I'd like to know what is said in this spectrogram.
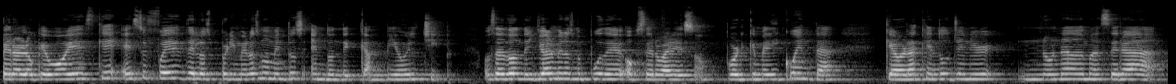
pero lo que voy es que eso fue de los primeros momentos en donde cambió el chip. O sea, donde yo al menos me pude observar eso, porque me di cuenta que ahora Kendall Jenner no nada más era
